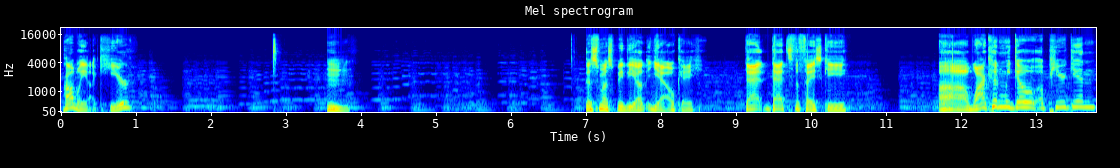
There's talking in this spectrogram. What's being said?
Probably like here? Hmm. This must be the other, yeah, okay. That, that's the face key. Uh, why couldn't we go up here again?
